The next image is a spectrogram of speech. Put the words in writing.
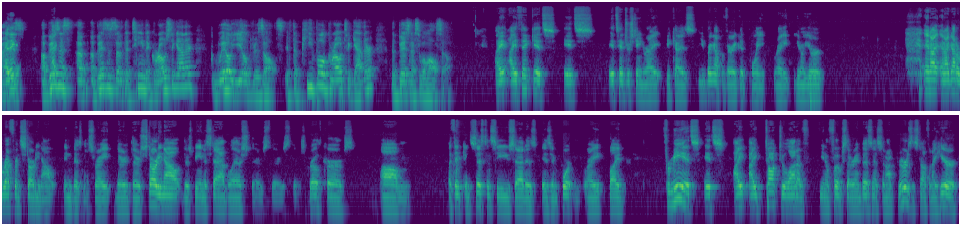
Right? I think a business, a, a business of the team that grows together will yield results. If the people grow together, the business will also. I, I think it's it's it's interesting, right? Because you bring up a very good point, right? You know, you're and I and I got a reference starting out in business, right? There there's starting out, there's being established, there's there's there's growth curves. Um I think consistency you said is is important, right? But for me it's it's I I talk to a lot of, you know, folks that are in business and entrepreneurs and stuff and I hear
